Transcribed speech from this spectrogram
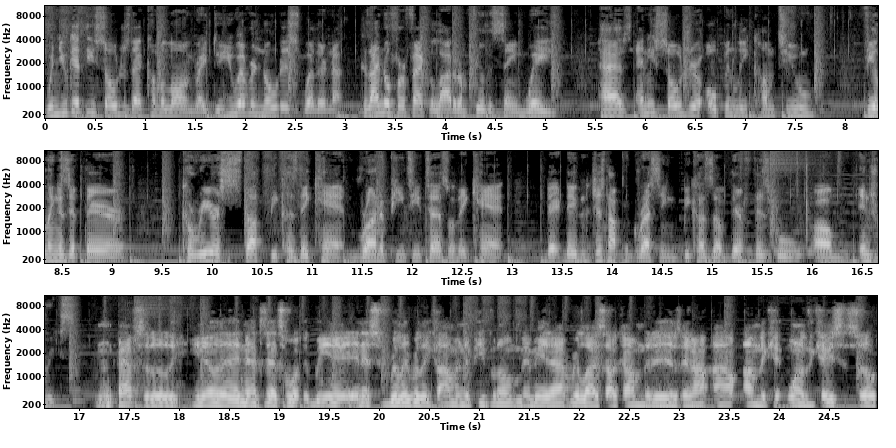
When you get these soldiers that come along, right? Do you ever notice whether or not? Because I know for a fact a lot of them feel the same way. Has any soldier openly come to you feeling as if their career is stuck because they can't run a PT test or they can't they, they're just not progressing because of their physical um, injuries. Absolutely, you know, and that's that's what, we and it's really really common, and people don't may not realize how common it is. And I, am the one of the cases. So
